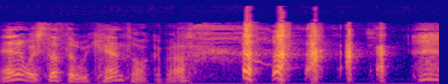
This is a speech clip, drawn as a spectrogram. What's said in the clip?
Anyway, stuff that we can talk about.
